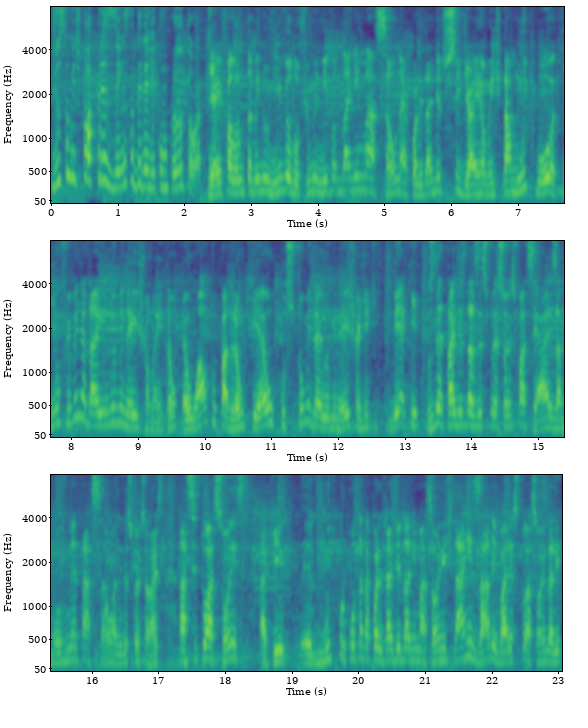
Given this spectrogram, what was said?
justamente pela presença dele ali como produtor. E aí, falando também no nível do filme, nível da animação, né? A qualidade do CGI realmente tá muito boa aqui. O filme ele é da Illumination, né? Então, é um alto padrão que é o costume da Illumination. A gente vê aqui os detalhes das expressões faciais, a movimentação ali dos personagens, as situações aqui, é, muito por conta da qualidade da animação, a gente dá risada em várias situações ali.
